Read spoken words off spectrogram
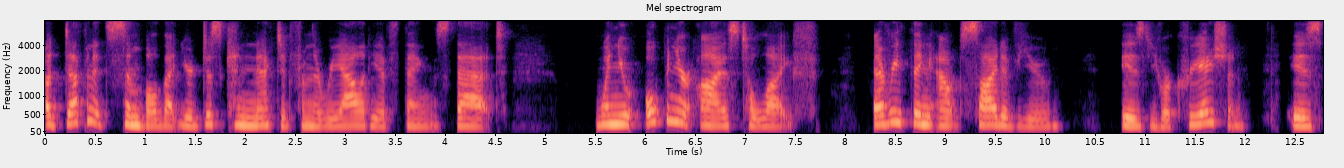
a definite symbol that you're disconnected from the reality of things that when you open your eyes to life, everything outside of you is your creation, is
